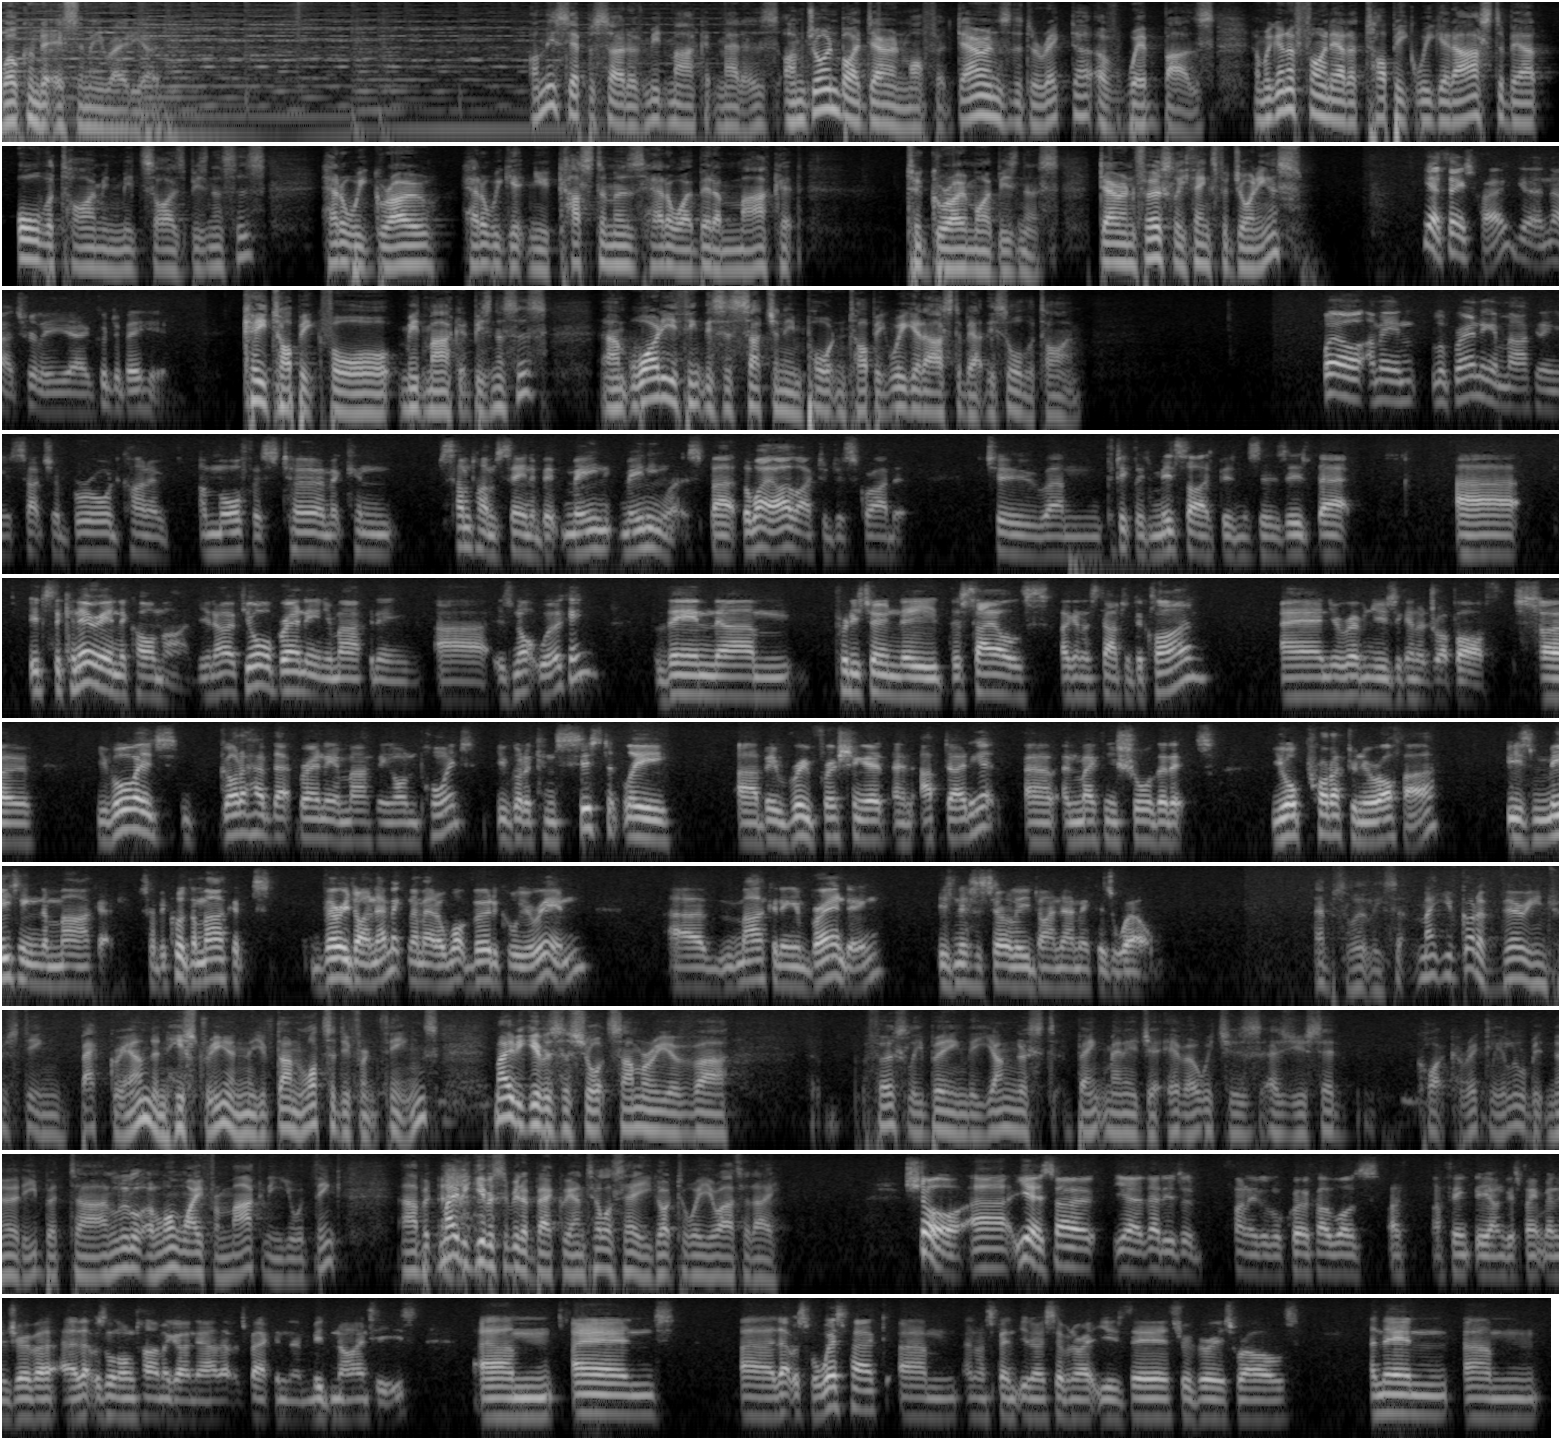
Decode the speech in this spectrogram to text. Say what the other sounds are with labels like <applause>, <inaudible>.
Welcome to SME Radio. On this episode of Mid Market Matters, I'm joined by Darren Moffatt. Darren's the director of WebBuzz, and we're going to find out a topic we get asked about all the time in mid sized businesses. How do we grow? How do we get new customers? How do I better market to grow my business? Darren, firstly, thanks for joining us. Yeah, thanks, Craig. Uh, no, it's really uh, good to be here. Key topic for mid market businesses. Um, why do you think this is such an important topic? We get asked about this all the time. Well, I mean, look, branding and marketing is such a broad kind of amorphous term. It can sometimes seem a bit mean, meaningless, but the way I like to describe it to um, particularly to mid-sized businesses is that uh, it's the canary in the coal mine. You know, if your branding and your marketing uh, is not working, then um, pretty soon the the sales are going to start to decline, and your revenues are going to drop off. So you've always got to have that branding and marketing on point. You've got to consistently uh, be refreshing it and updating it uh, and making sure that it's your product and your offer is meeting the market. So because the market's very dynamic, no matter what vertical you're in, uh, marketing and branding is necessarily dynamic as well. Absolutely. So, mate, you've got a very interesting background and history, and you've done lots of different things. Maybe give us a short summary of, uh, firstly, being the youngest bank manager ever, which is, as you said quite correctly, a little bit nerdy, but uh, a little a long way from marketing, you would think. Uh, but maybe <laughs> give us a bit of background. Tell us how you got to where you are today. Sure. Uh, yeah. So yeah, that is a funny little quirk. I was, I, I think, the youngest bank manager ever. Uh, that was a long time ago now. That was back in the mid '90s. Um, and uh, that was for Westpac, um, and I spent you know seven or eight years there through various roles, and then um,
